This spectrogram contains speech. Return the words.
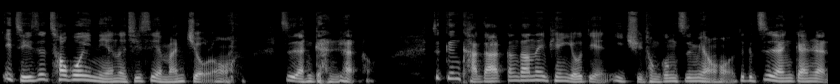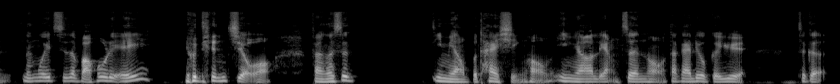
一直这超过一年了，其实也蛮久了哦。自然感染哦，这跟卡达刚刚那篇有点异曲同工之妙哦。这个自然感染能维持的保护力，诶，有点久哦。反而是疫苗不太行哦，疫苗两针哦，大概六个月，这个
